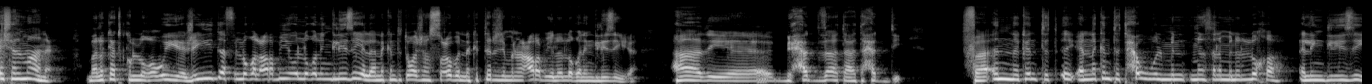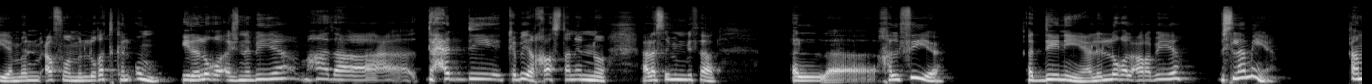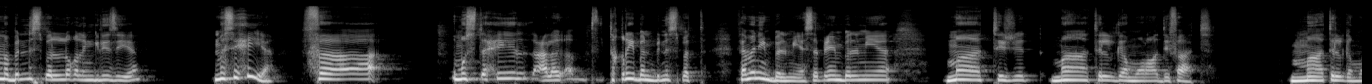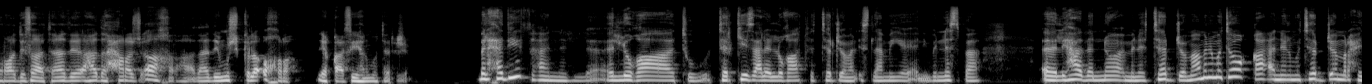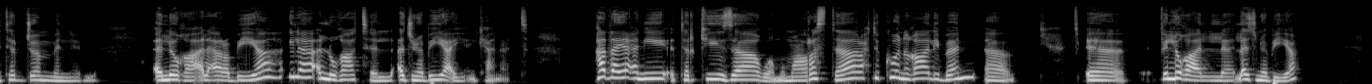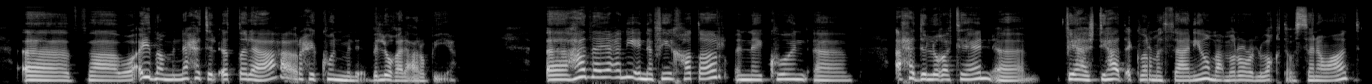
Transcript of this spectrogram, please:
إيش المانع؟ ملكتك اللغوية جيدة في اللغة العربية واللغة الإنجليزية لأنك أنت تواجه الصعوبه إنك تترجم من العربي إلى اللغة الإنجليزية. هذه بحد ذاتها تحدي. فأنك أنت أنك أنت تحول من مثلا من اللغة الإنجليزية من عفوا من لغتك الأم إلى لغة أجنبية هذا تحدي كبير خاصة إنه على سبيل المثال الخلفية الدينية للغة العربية إسلامية. أما بالنسبة للغة الإنجليزية مسيحية. فمستحيل على تقريبا بنسبة 80% 70% ما تجد ما تلقى مرادفات. ما تلقى مرادفات. هذا هذا حرج آخر. هذا هذه مشكلة أخرى يقع فيها المترجم. بالحديث عن اللغات والتركيز على اللغات في الترجمة الإسلامية يعني بالنسبة آه، لهذا النوع من الترجمة من المتوقع أن المترجم راح يترجم من اللغة العربية إلى اللغات الأجنبية أيا كانت. هذا يعني تركيزه وممارسته راح تكون غالبا آه، آه، في اللغة الأجنبية وأيضا من ناحية الاطلاع راح يكون من باللغة العربية. هذا يعني أن في خطر أنه يكون أحد اللغتين فيها اجتهاد أكبر من الثانية ومع مرور الوقت أو السنوات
